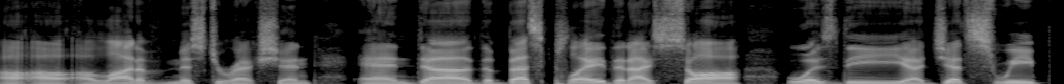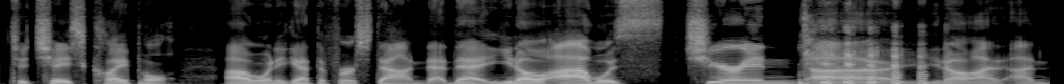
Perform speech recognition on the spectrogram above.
uh, a, a lot of misdirection, and uh, the best play that I saw was the uh, jet sweep to Chase Claypool uh, when he got the first down. That that you know, I was cheering, uh, you know, on on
